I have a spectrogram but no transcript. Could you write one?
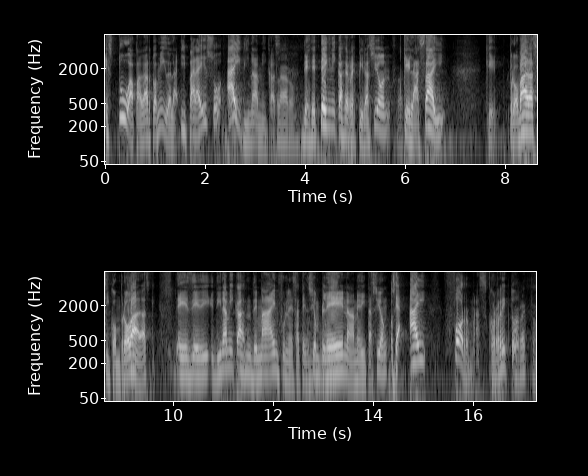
es tú apagar tu amígdala. Y para eso hay dinámicas. Claro. Desde técnicas de respiración, Exacto. que las hay, que probadas y comprobadas, desde di- dinámicas de mindfulness, atención plena, meditación. O sea, hay formas, ¿correcto? Correcto.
